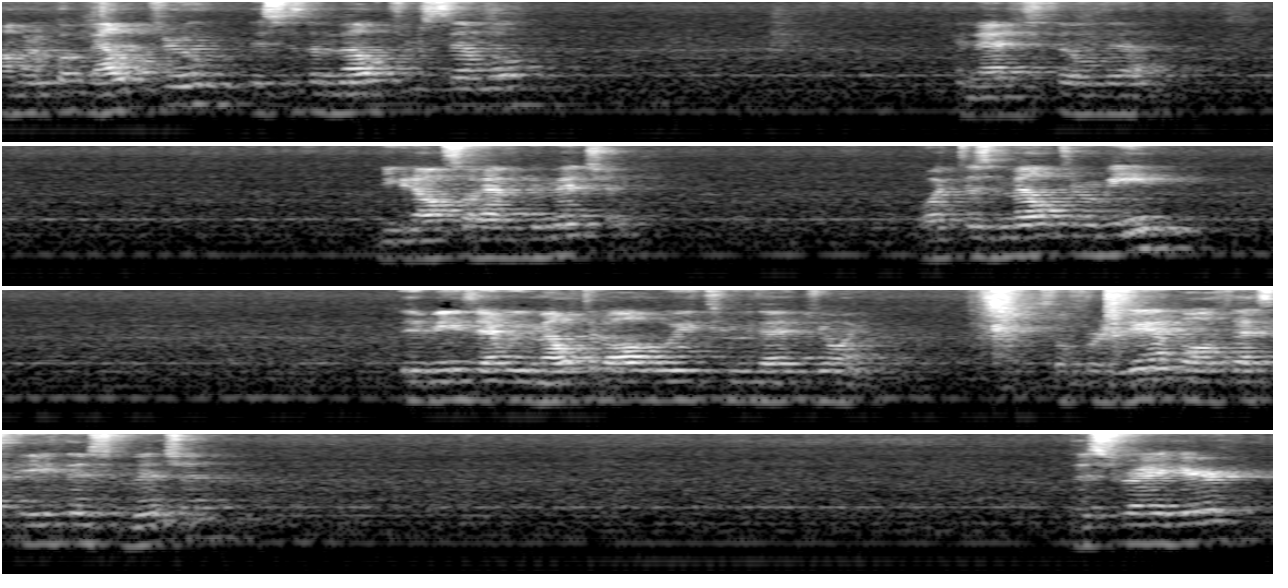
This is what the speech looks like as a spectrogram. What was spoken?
I'm going to put melt through. This is the melt through symbol. And that is filled in. You can also have a dimension. What does melt through mean? It means that we melted all the way through that joint. So for example, if that's eighth inch dimension, this right here,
